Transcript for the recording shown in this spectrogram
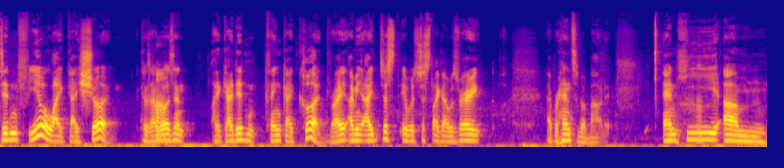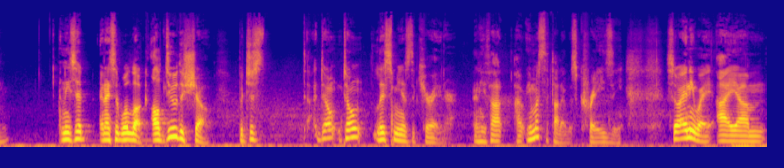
didn't feel like I should because I wasn't like I didn't think I could. Right? I mean, I just it was just like I was very apprehensive about it. And he um, and he said, and I said, well, look, I'll do the show, but just don't don't list me as the curator. And he thought he must have thought I was crazy. So anyway, I um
